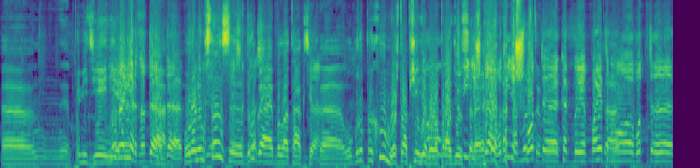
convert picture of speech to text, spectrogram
э, поведение. Ну, наверное, да, да. У Rolling Stones другая была тактика. Да. У группы Who, может, вообще не ну, было продюсера. Вот видишь, да, вот видишь, вот э, как бы поэтому да. вот э,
